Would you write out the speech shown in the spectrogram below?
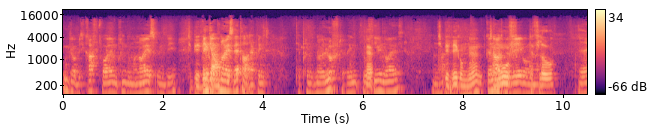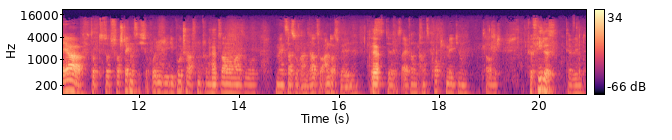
unglaublich kraftvoll und bringt immer Neues irgendwie. Die Bewegung. Bringt ja auch neues Wetter, der bringt, der bringt neue Luft, der bringt so ja. viel Neues. Die Bewegung, ne? Genau, der Move, Bewegung. Der Flow. Ja, ja, dort, dort verstecken sich auch irgendwie die Botschaften von, ja. sagen wir mal so, wenn man jetzt das so anschaut, so Anderswelten. Das, ja. das ist einfach ein Transportmedium, glaube ich. Für vieles, der Wind.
